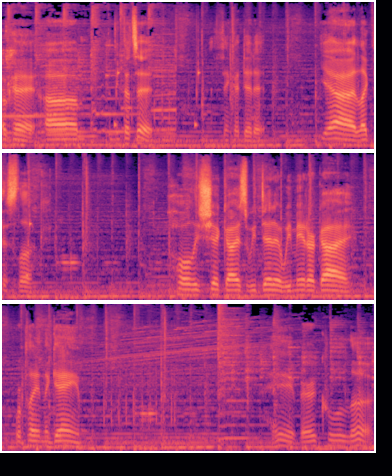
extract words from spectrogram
Okay, um, I think that's it. I think I did it. Yeah, I like this look. Holy shit, guys, we did it. We made our guy. We're playing the game. Hey, very cool look.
